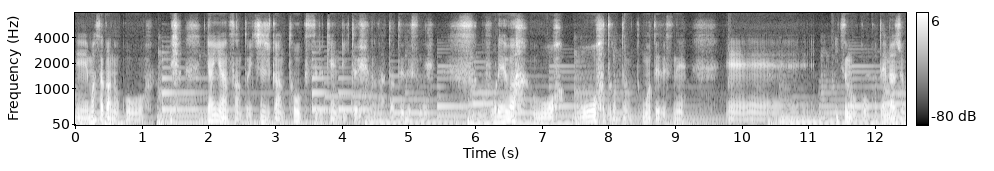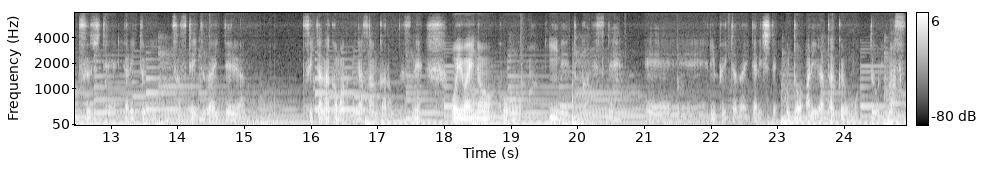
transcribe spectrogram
えーまさかのこう、ヤンヤンさんと1時間トークする権利というのが当たってですね、これは、おお、おおと思ってですね、えーいつもこう古典ラジオを通じてやり取りさせていただいているあのツイッター仲間の皆さんからもですね、お祝いのこういいねとかですね、えーリプいただいたりして、本当ありがたく思っております。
